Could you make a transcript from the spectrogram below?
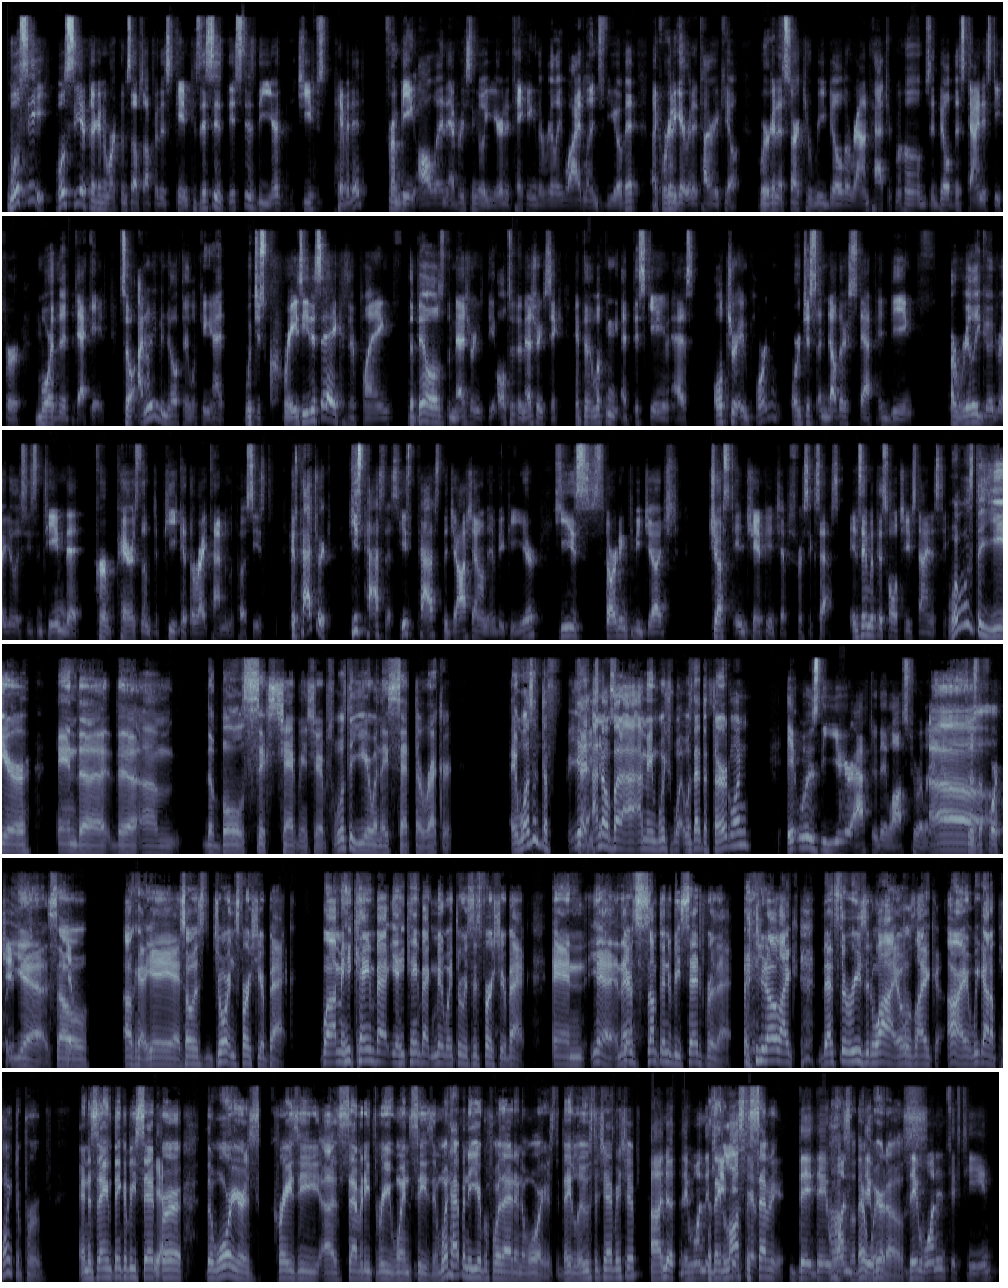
we'll see. We'll see if they're going to work themselves up for this game because this is this is the year that the Chiefs pivoted from being all in every single year to taking the really wide lens view of it. Like we're going to get rid of Tyreek Hill we're going to start to rebuild around Patrick Mahomes and build this dynasty for more than a decade. So I don't even know if they're looking at, which is crazy to say because they're playing the Bills, the measuring, the ultimate measuring stick. If they're looking at this game as ultra important or just another step in being a really good regular season team that prepares them to peak at the right time in the postseason. Because Patrick, he's past this. He's past the Josh Allen MVP year. He's starting to be judged just in championships for success. And same with this whole Chiefs dynasty. What was the year in the the um the Bulls six championships? What was the year when they set the record? It wasn't the yeah 96. I know, but I, I mean, which was that the third one? It was the year after they lost to Orlando. Oh, so it was the fourth championship. Yeah. So yep. okay, yeah, yeah, yeah. So it's Jordan's first year back. Well, I mean, he came back. Yeah, he came back midway through. It's his first year back, and yeah, and there's yeah. something to be said for that. you know, like that's the reason why it was like, all right, we got a point to prove, and the same thing could be said yeah. for the Warriors' crazy uh, 73 win season. What happened the year before that in the Warriors? Did they lose the championship? Uh, no, they won the. They lost the 70. They they oh, won. So they're they, weirdos. They won in 15.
